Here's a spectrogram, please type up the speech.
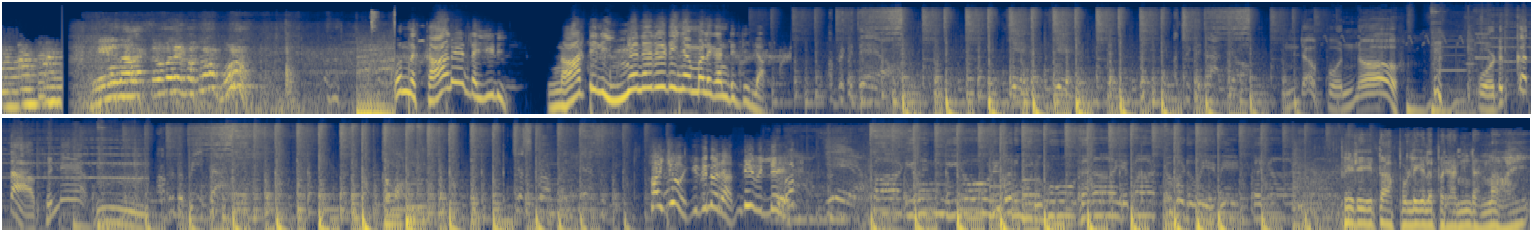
ഒന്ന് കാണേണ്ട ഇടി. നാട്ടിൽ ഇങ്ങനെ ഇടി നമ്മൾ കണ്ടിട്ടില്ല. പൊന്നോ. ഒടുക്കത്ത അഭിനയം. അയ്യോ ഇതിനൊരു അന്ത്യമില്ലേ? പിടിയിട്ട പുള്ളികൾ ഇപ്പൊ രണ്ടെണ്ണമായി.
